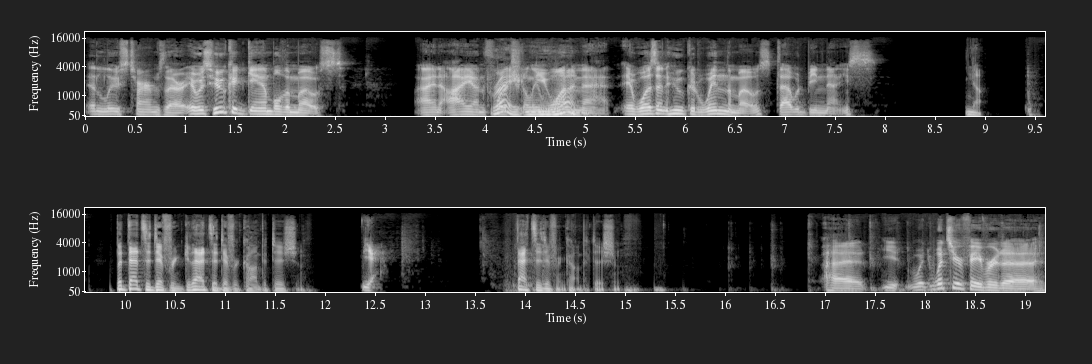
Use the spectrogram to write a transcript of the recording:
in loose terms. There, it was who could gamble the most, and I unfortunately you won, won. that. It wasn't who could win the most. That would be nice. No. But that's a different that's a different competition. Yeah. That's a different competition. Uh, you, what, what's your favorite uh,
